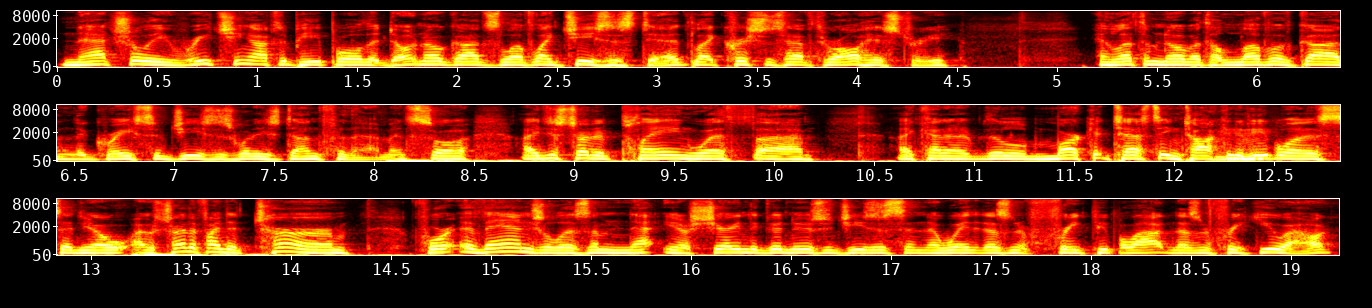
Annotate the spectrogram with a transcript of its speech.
Naturally reaching out to people that don't know God's love like Jesus did, like Christians have through all history, and let them know about the love of God and the grace of Jesus, what He's done for them. And so I just started playing with, uh, I kind of little market testing, talking mm-hmm. to people, and I said, you know, I was trying to find a term for evangelism, you know, sharing the good news of Jesus in a way that doesn't freak people out and doesn't freak you out.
